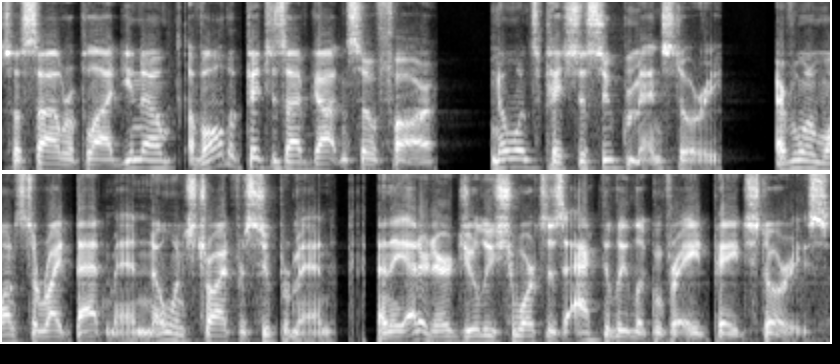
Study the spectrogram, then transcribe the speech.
So Sal replied, You know, of all the pitches I've gotten so far, no one's pitched a Superman story. Everyone wants to write Batman. No one's tried for Superman. And the editor, Julie Schwartz, is actively looking for eight page stories.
